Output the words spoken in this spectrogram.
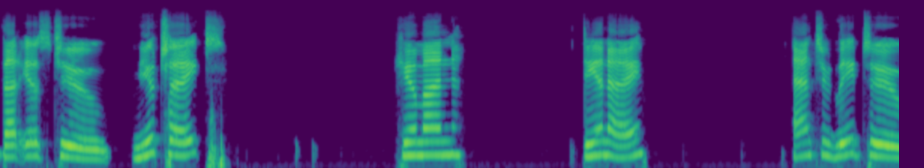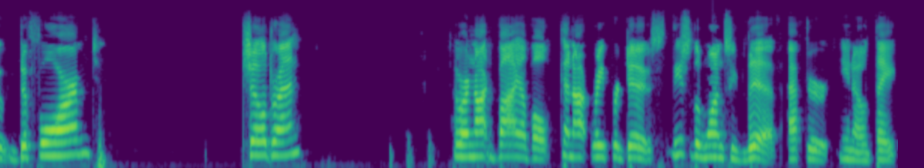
that is to mutate human DNA and to lead to deformed children who are not viable, cannot reproduce. These are the ones who live after, you know, they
